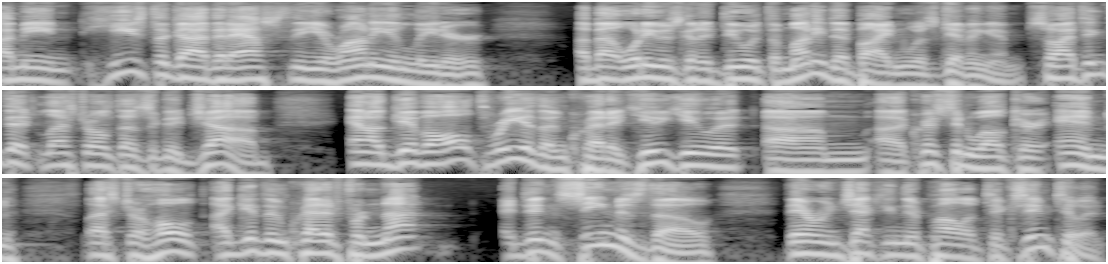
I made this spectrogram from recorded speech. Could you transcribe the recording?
I mean, he's the guy that asked the Iranian leader about what he was going to do with the money that Biden was giving him. So I think that Lester Holt does a good job. And I'll give all three of them credit Hugh Hewitt, um, uh, Kristen Welker, and Lester Holt. I give them credit for not, it didn't seem as though they were injecting their politics into it.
